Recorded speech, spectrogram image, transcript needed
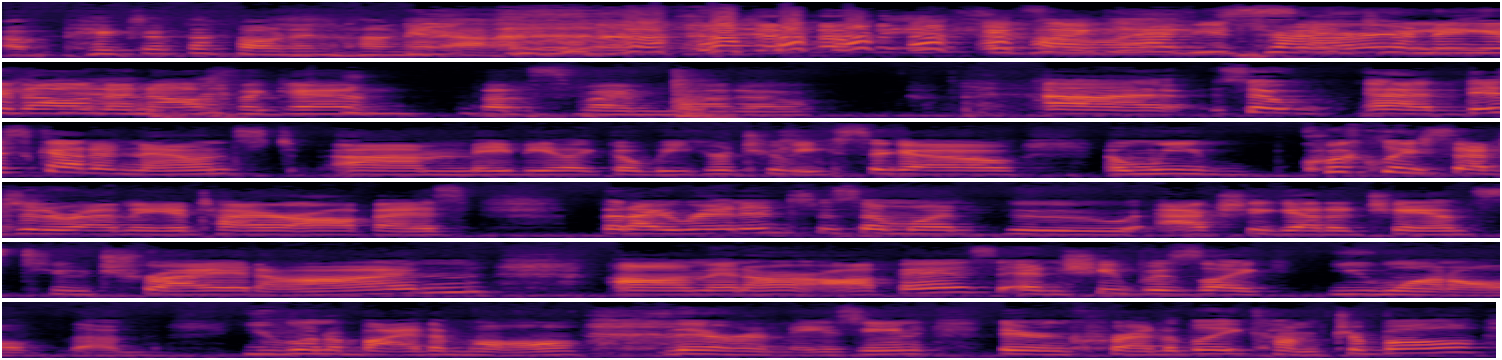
uh, picked up the phone and hung it up. it's It's like, have you tried Sorry. turning it on and off again? That's my motto. Uh, so uh, this got announced um, maybe like a week or two weeks ago, and we quickly sent it around the entire office. But I ran into someone who actually got a chance to try it on um, in our office, and she was like, "You want all of them? You want to buy them all? They're amazing. They're incredibly comfortable.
